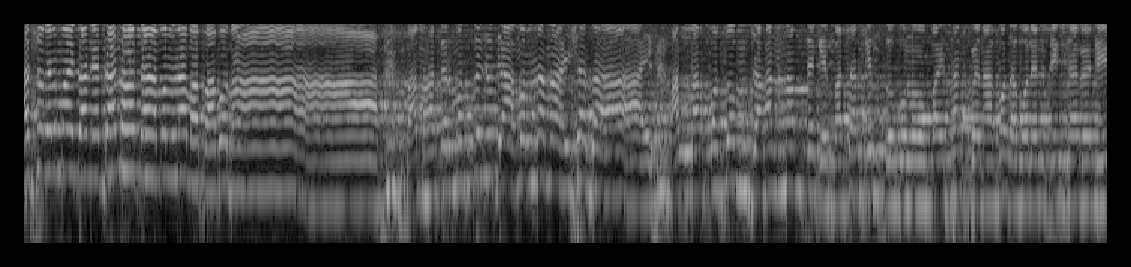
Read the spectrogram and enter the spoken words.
হাসরের ময়দানে ডান হাতে আমল নামা পাবো না। বাম হাতের মধ্যে যদি আমল নামা আইসা যায়, আল্লাহর কসম জাহান নাম থেকে বাঁচার কিন্তু কোনো উপায় থাকবে না। কথা বলেন ঠিক না বেটি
